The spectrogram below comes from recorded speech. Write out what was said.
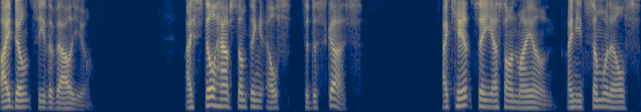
I don't see the value. I still have something else to discuss. I can't say yes on my own. I need someone else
